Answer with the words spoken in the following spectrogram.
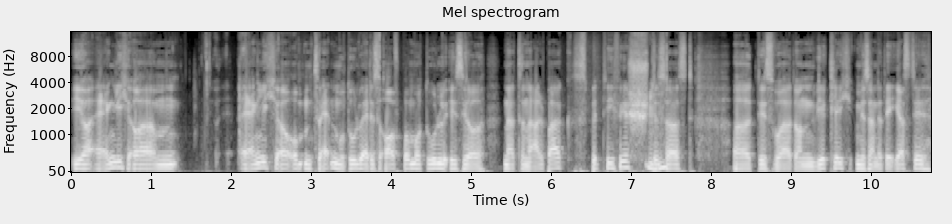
Ja, eigentlich ähm, eigentlich äh, im zweiten Modul, weil das Aufbaumodul ist ja Nationalpark-spezifisch. Mhm. Das heißt, äh, das war dann wirklich, wir sind ja der erste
